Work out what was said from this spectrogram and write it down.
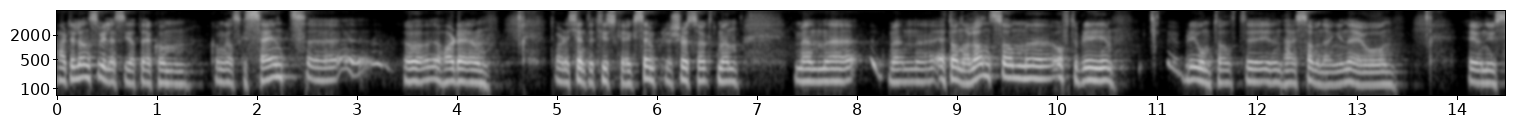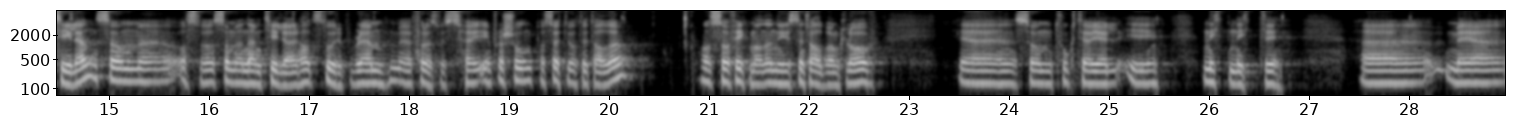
her til lands vil jeg si at det kom, kom ganske seint. Eh, har det, har det kjente tyske eksempler, selvsagt, men, men, uh, men, et annet land som uh, ofte blir, blir, omtalt i denne sammenhengen, er jo, er jo New Zealand, som også, som jeg nevnte tidligere, hadde store problemer med forholdsvis høy inflasjon på 70- og 80-tallet. Og så fikk man en ny sentralbanklov som tok til å gjelde i 1990. Eh, med,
